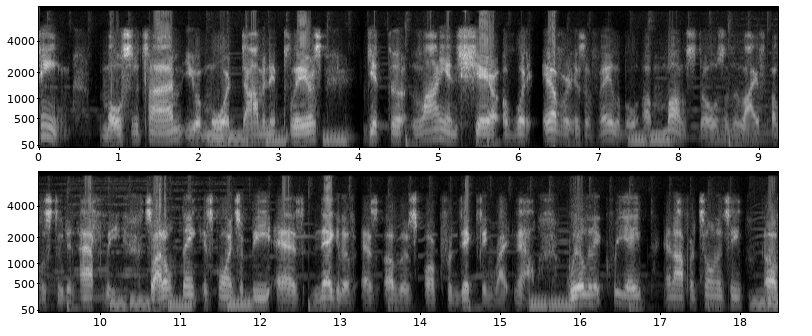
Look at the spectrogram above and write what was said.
team. Most of the time, your more dominant players get the lion's share of whatever is available amongst those of the life of a student athlete. So I don't think it's going to be as negative as others are predicting right now. Will it create an opportunity of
